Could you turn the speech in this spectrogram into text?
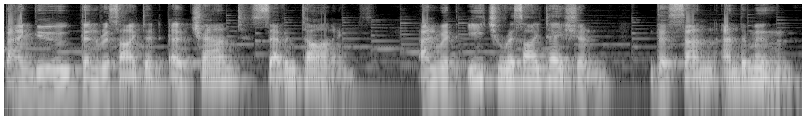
Pangu then recited a chant seven times and with each recitation, the sun and the moon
